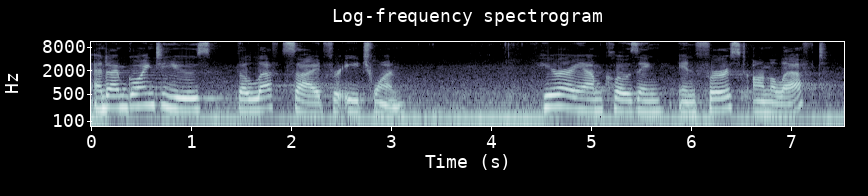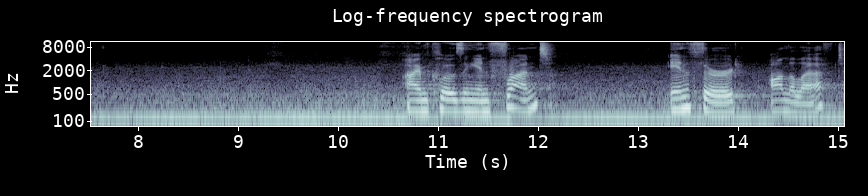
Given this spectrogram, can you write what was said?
And I'm going to use the left side for each one. Here I am closing in first on the left. I'm closing in front, in third on the left.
